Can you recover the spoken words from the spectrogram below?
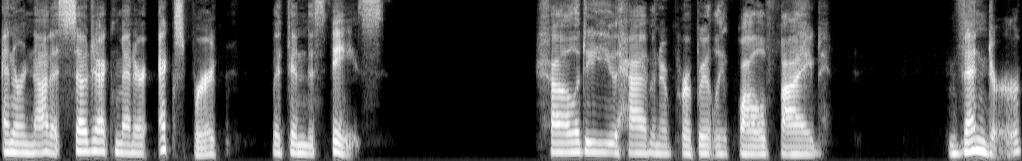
and are not a subject matter expert within the space, how do you have an appropriately qualified vendor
